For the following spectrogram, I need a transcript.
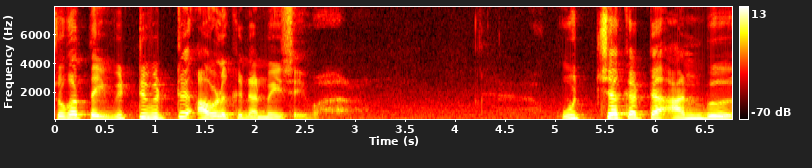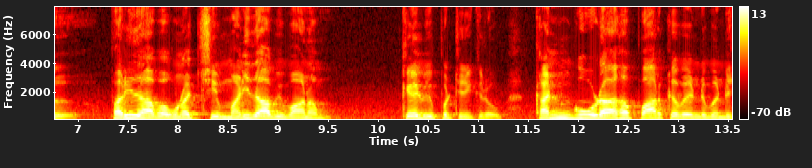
சுகத்தை விட்டுவிட்டு அவளுக்கு நன்மை செய்வார். உச்சக்கட்ட அன்பு பரிதாப உணர்ச்சி மனிதாபிமானம் கேள்விப்பட்டிருக்கிறோம். கண்கூடாக பார்க்க வேண்டும் என்று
